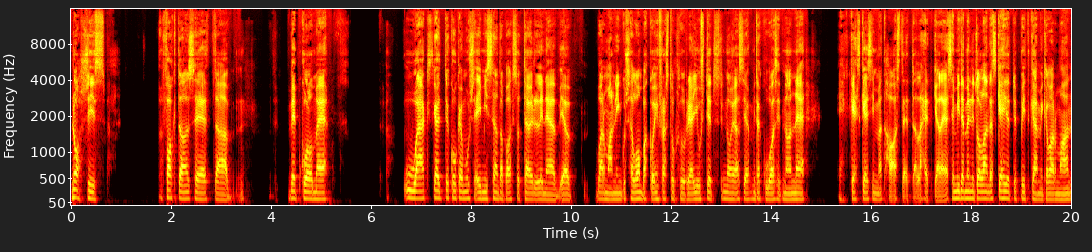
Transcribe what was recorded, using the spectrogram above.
no siis fakta on se, että Web3 UX-käyttökokemus ei missään tapauksessa ole täydellinen ja varmaan niin kuin se lompakkoinfrastruktuuri ja just tietysti nuo asiat, mitä kuvasit, ne on ne ehkä keskeisimmät haasteet tällä hetkellä. Ja se, mitä me nyt ollaan tässä kehitetty pitkään, mikä varmaan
